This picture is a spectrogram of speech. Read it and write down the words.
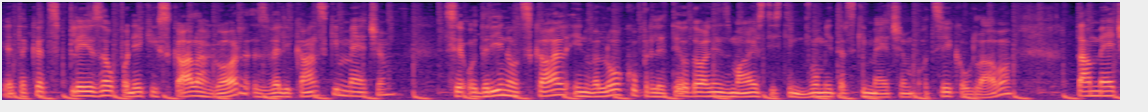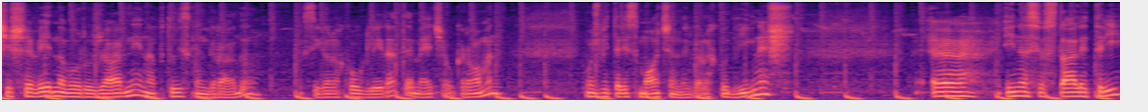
je takrat splezal po nekih skalah gor z velikanskim mečem, se odrinil od skal in v loku priletel dol in zmajal s tistim dvometrskim mečem odsekal glavo. Ta meč je še vedno v orožarni na Ptujskem gradu, si ga lahko ogledate, meč je ogromen, mož biti res močen, da ga lahko dvigneš. E, in nas je ostale tri,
